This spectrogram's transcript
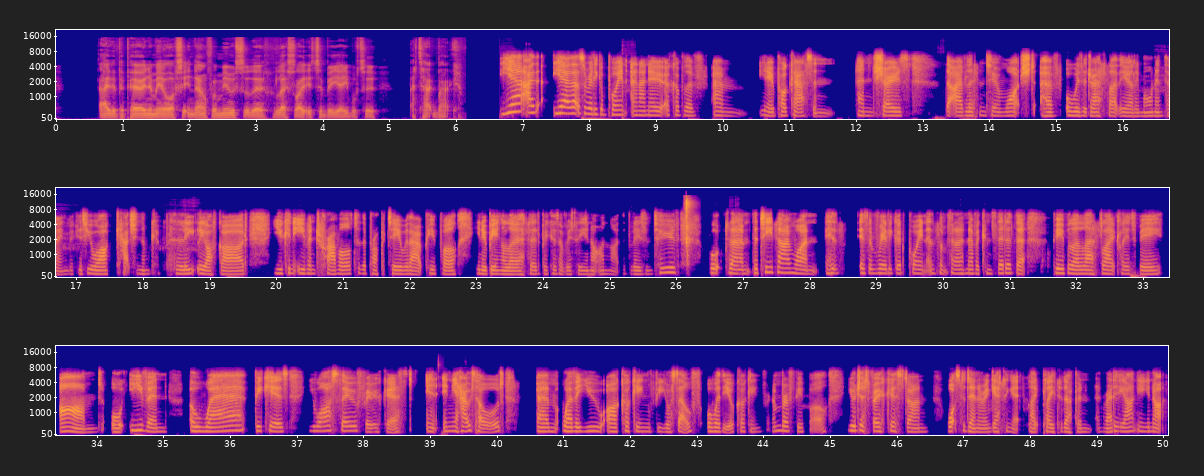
either preparing a meal or sitting down for a meal, so they're less likely to be able to attack back. Yeah, I yeah, that's a really good point. And I know a couple of um, you know, podcasts and and shows that I've listened to and watched have always addressed like the early morning thing because you are catching them completely off guard. You can even travel to the property without people, you know, being alerted because obviously you're not on like the blues and twos. But um, the tea time one is is a really good point and something I've never considered that people are less likely to be armed or even aware because you are so focused in, in your household um, whether you are cooking for yourself or whether you're cooking for a number of people you're just focused on what's for dinner and getting it like plated up and, and ready aren't you? You're not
